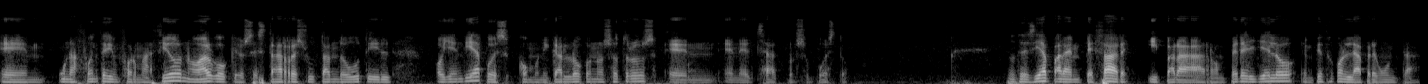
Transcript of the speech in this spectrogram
eh, una fuente de información o algo que os está resultando útil hoy en día, pues comunicarlo con nosotros en, en el chat, por supuesto. Entonces ya para empezar y para romper el hielo, empiezo con la pregunta.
